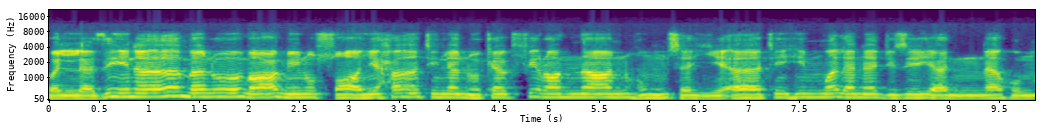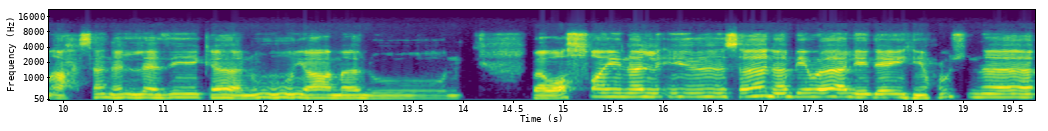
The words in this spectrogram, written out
والذين آمنوا وعملوا الصالحات لنكفرن عنهم سيئاتهم ولنجزينهم أحسن الذي كانوا يعملون. فوصينا الإنسان بوالديه حسنا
